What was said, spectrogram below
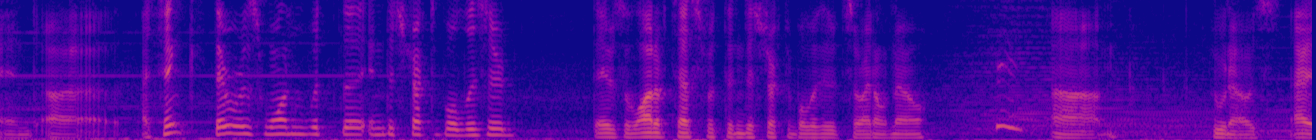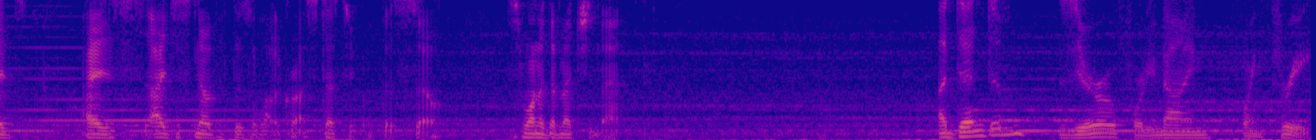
And uh, I think there was one with the Indestructible Lizard. There's a lot of tests with the Indestructible Lizard, so I don't know. Um, who knows? I, I, just, I just know that there's a lot of cross testing with this, so just wanted to mention that. Addendum 049.3.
